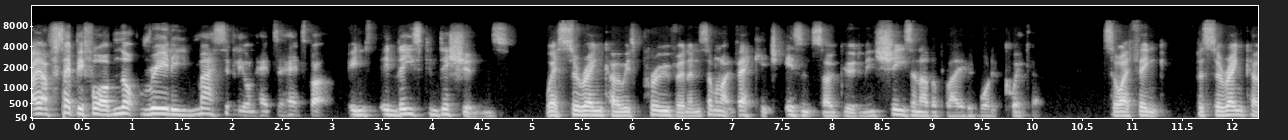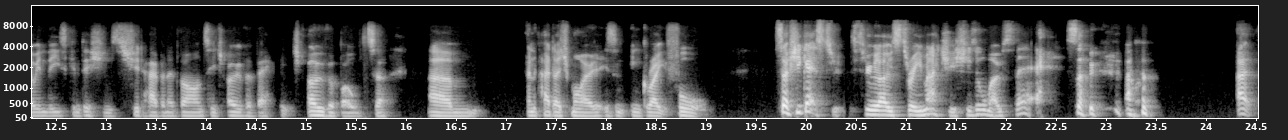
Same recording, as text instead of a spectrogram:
I, have said before, I'm not really massively on head to heads, but in, in these conditions, where Tsurenko is proven and someone like Vekic isn't so good. I mean, she's another player who'd want it quicker. So I think for Tsurenko in these conditions should have an advantage over Vekic, over Boulter, Um, and Haddad-Maia isn't in great form. So if she gets through, through those three matches, she's almost there. So uh, at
